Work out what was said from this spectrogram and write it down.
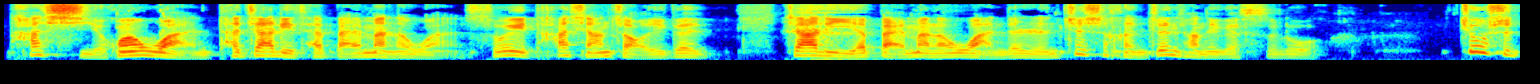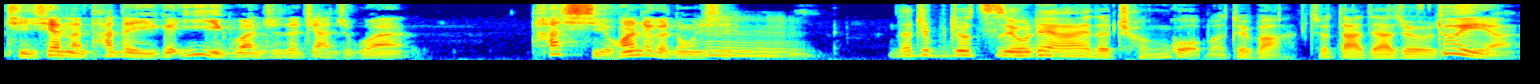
他喜欢碗，他家里才摆满了碗，所以他想找一个家里也摆满了碗的人，这是很正常的一个思路，就是体现了他的一个一以贯之的价值观。他喜欢这个东西，嗯，那这不就自由恋爱的成果嘛，对吧？就大家就对呀，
